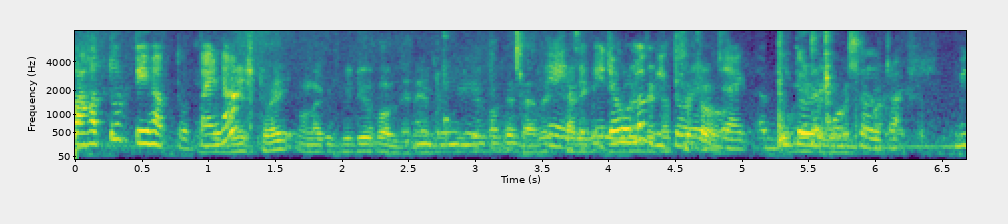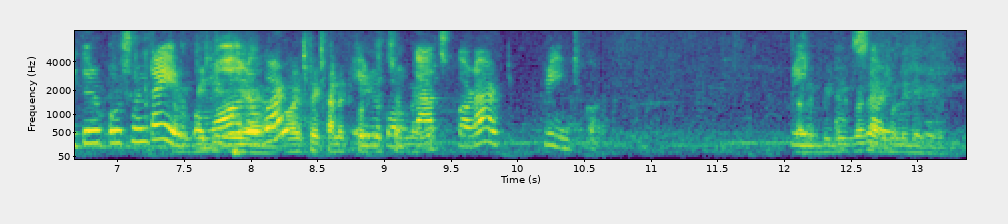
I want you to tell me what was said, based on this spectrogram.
বাহাত্তর তেহাত্তর তাই না? বেস্ট ওনাকে ভিডিও কল দেন। এবং ভিডিও কল দেন তাদের এই এটা হলো ভিতরের জায়গা ভিতরের পোর্শনটা ভিতরের পোর্শনটা এরকম অল ওভার এরকম কাজ করা আর প্রিন্ট করা করে sorry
